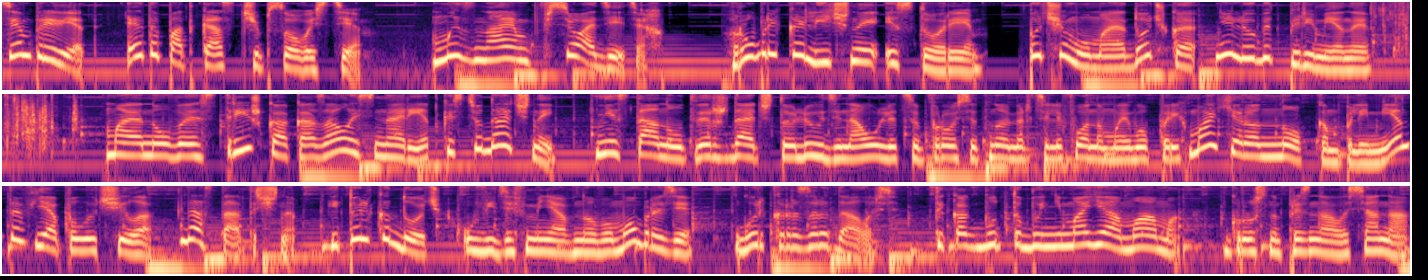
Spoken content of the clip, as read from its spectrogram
Всем привет! Это подкаст «Чипсовости». Мы знаем все о детях. Рубрика «Личные истории». Почему моя дочка не любит перемены? Моя новая стрижка оказалась на редкость удачной. Не стану утверждать, что люди на улице просят номер телефона моего парикмахера, но комплиментов я получила достаточно. И только дочь, увидев меня в новом образе, горько разрыдалась. «Ты как будто бы не моя мама», — грустно призналась она,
